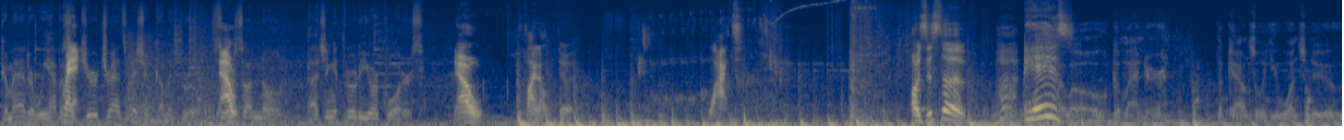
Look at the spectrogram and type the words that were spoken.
Commander, we have a Credit. secure transmission coming through. Now. Source unknown. Patching it through to your quarters. No. Fine, I'll do it. What? Oh, is this the... it is! Hello, Commander. The council you once knew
